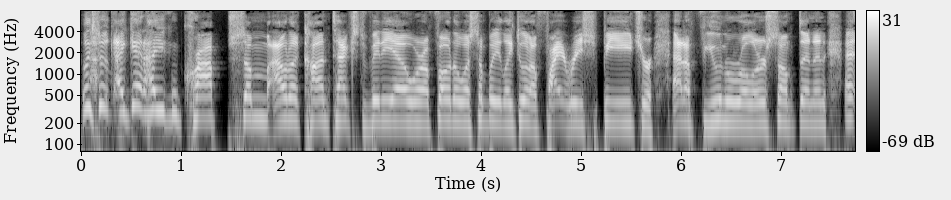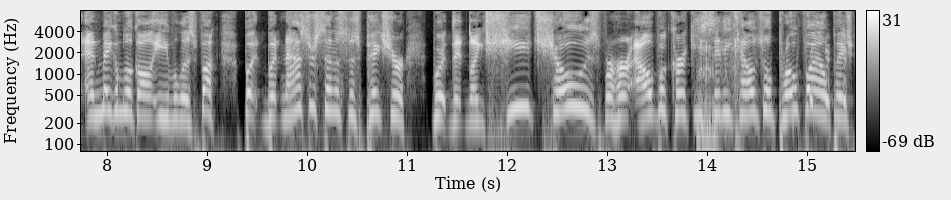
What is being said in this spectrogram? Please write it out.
Like, so I get how you can crop some out of context video or a photo of somebody like doing a fiery speech or at a funeral or something and, and, and make them look all evil as fuck. But but Nasser sent us this picture where that like she chose for her Albuquerque City Council profile page,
